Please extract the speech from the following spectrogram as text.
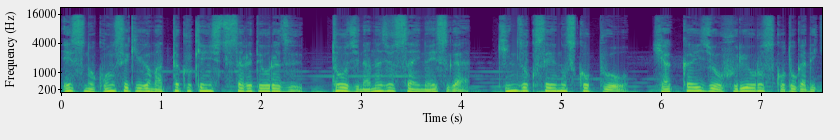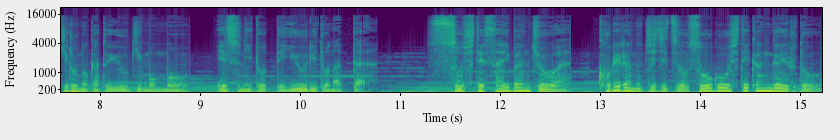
S の痕跡が全く検出されておらず、当時70歳の S が金属製のスコップを100回以上振り下ろすことができるのかという疑問も S にとって有利となった。そして裁判長はこれらの事実を総合して考えると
